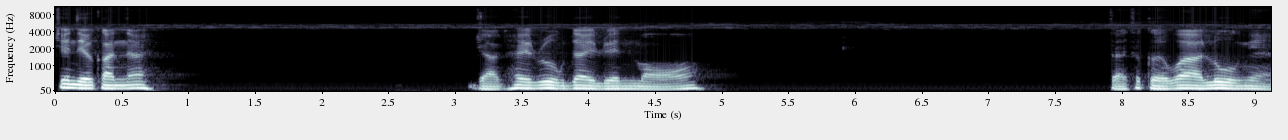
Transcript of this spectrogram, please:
เช่นเดียวกันนะ อยากให้ลูกได้เรียนหมอ แต่ถ้าเกิดว่าลูกเนี่ย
